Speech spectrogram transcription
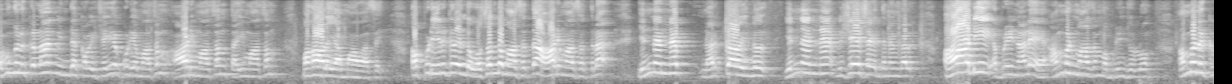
அவங்களுக்கெல்லாம் இந்த கவை செய்யக்கூடிய மாதம் ஆடி மாதம் தை மாதம் மகாலய அமாவாசை. அப்படி இருக்கிற இந்த வசந்த மாதத்தை ஆடி மாதத்தில் என்னென்ன நற்காலங்கள் என்னென்ன விசேஷ தினங்கள் ஆடி அப்படின்னாலே அம்மன் மாதம் அப்படின்னு சொல்லுவோம். அம்மனுக்கு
